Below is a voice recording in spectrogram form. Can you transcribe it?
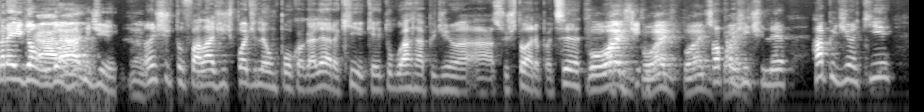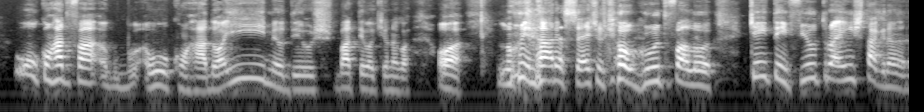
Peraí, Igão, Igão, rapidinho. Não. Antes de tu falar, a gente pode ler um pouco a galera aqui, que aí tu guarda rapidinho a, a sua história, pode ser? Pode, pode, pode. Só pode. pra gente ler rapidinho aqui. O Conrado, fa... o Conrado, ó, ih, meu Deus, bateu aqui o negócio. Ó, Luminária 7, que é o Guto falou. Quem tem filtro é Instagram.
